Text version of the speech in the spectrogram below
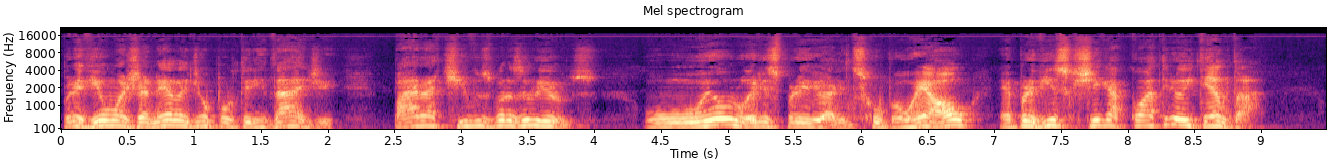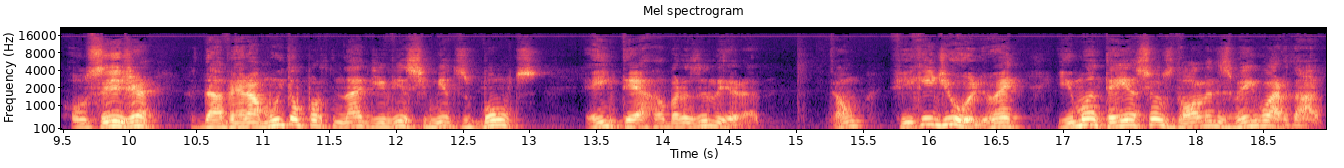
prevê uma janela de oportunidade para ativos brasileiros. O euro, eles previram, desculpa, o real é previsto que chegue a 4,80. Ou seja, haverá muita oportunidade de investimentos bons em terra brasileira. Então, fiquem de olho, hein? E mantenha seus dólares bem guardados.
